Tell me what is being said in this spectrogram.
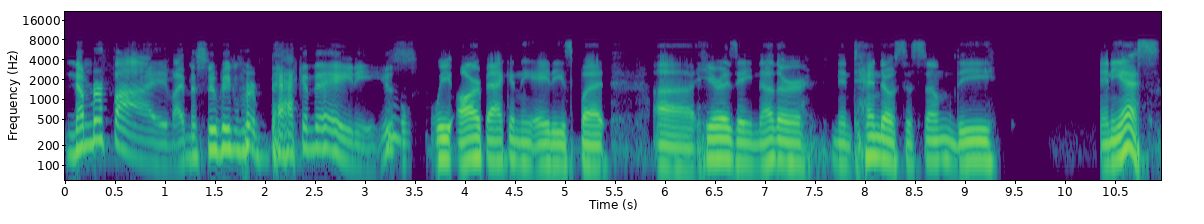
number five. I'm assuming we're back in the 80s. We are back in the 80s, but uh, here is another Nintendo system, the NES,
